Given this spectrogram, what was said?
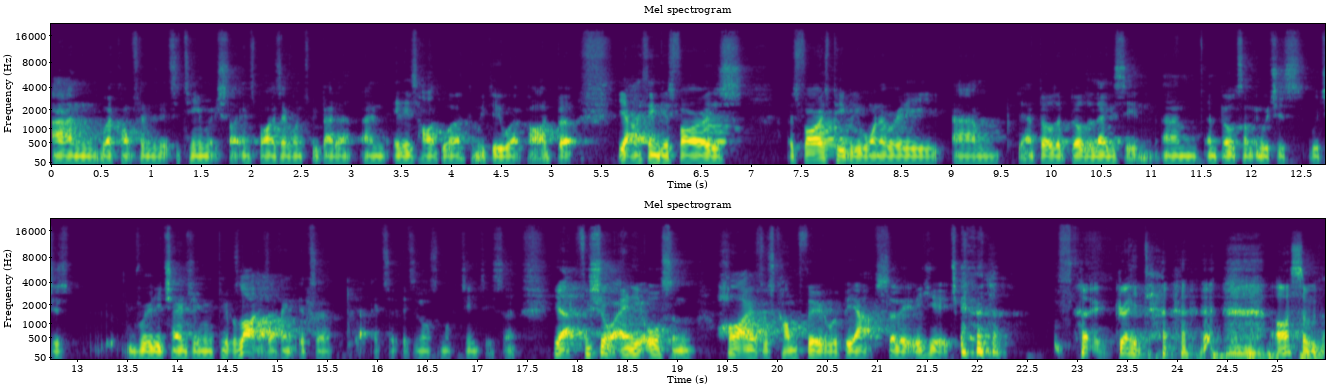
and we're confident that it's a team which like inspires everyone to be better. And it is hard work, and we do work hard. But yeah, I think as far as as far as people who want to really um, yeah, build a build a legacy and, um, and build something which is which is really changing people's lives, I think it's a yeah, it's a, it's an awesome opportunity. So yeah, for sure, any awesome hires that's come through would be absolutely huge. Great. awesome.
